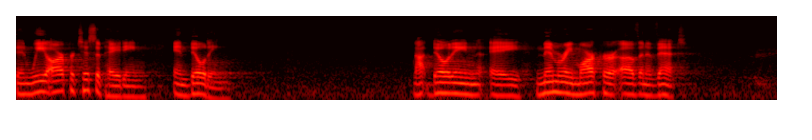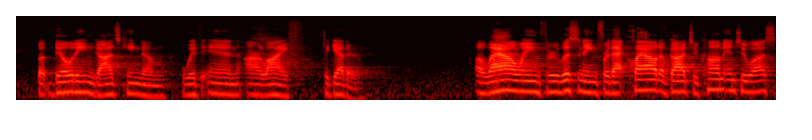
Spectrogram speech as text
then we are participating in building. Not building a memory marker of an event, but building God's kingdom within our life together allowing through listening for that cloud of God to come into us,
